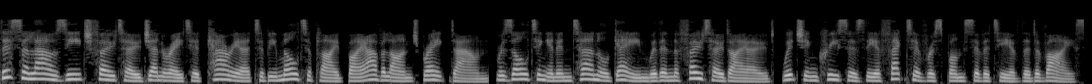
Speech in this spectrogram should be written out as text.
This allows each photo-generated carrier to be multiplied by avalanche breakdown, resulting in internal gain within the photodiode, which increases the effective responsivity of the device.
